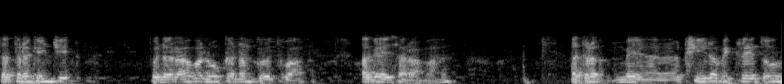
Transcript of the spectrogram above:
तत्र किञ्चित् पुनरावलोकनं कृत्वा अग्रे सरामः अत्र क्षीरविक्रेतुः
